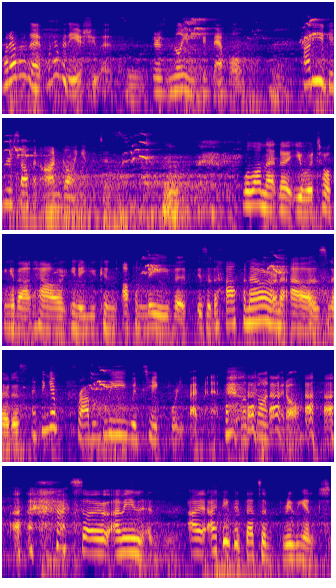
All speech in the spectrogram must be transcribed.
whatever the, whatever the issue is. Mm. There's a million examples. Mm. How do you give yourself an ongoing impetus? Mm. Well, on that note, you were talking about how you know you can up and leave at is it a half an hour or an hour's notice? I think it probably would take forty-five minutes. Let's go in the middle. so, I mean, I, I think that that's a brilliant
